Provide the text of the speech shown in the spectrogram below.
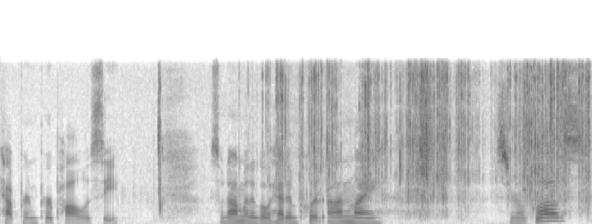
heparin per policy. So now I'm going to go ahead and put on my sterile gloves.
